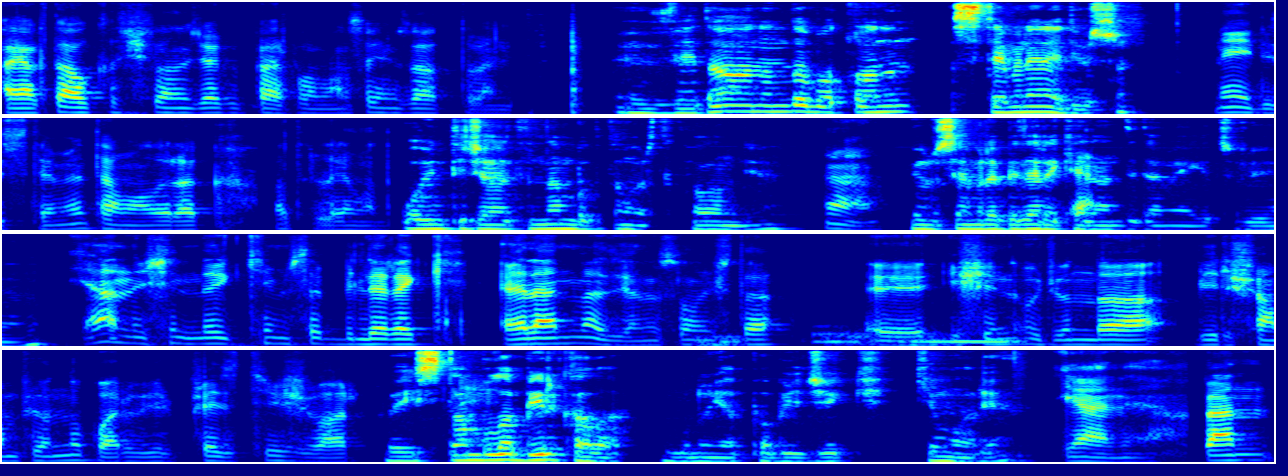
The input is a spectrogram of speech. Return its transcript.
ayakta alkışlanacak bir performansa imza attı bence. E, Veda anında Batuhan'ın sistemine ne diyorsun? Neydi sistemi tam olarak hatırlayamadım. Oyun ticaretinden bıktım artık falan diyor. Ha. Yunus Emre bilerek elendi demeye getiriyor yani. Yani şimdi kimse bilerek elenmez yani sonuçta e, işin ucunda bir şampiyonluk var, bir prestij var. Ve İstanbul'a bir kala bunu yapabilecek kim var ya? Yani ben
